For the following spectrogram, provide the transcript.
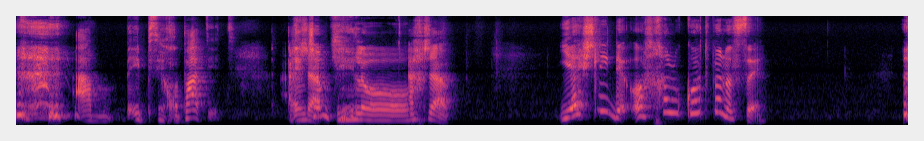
ה- היא פסיכופתית. אין עכשיו. שם כאילו... עכשיו, יש לי דעות חלוקות בנושא.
